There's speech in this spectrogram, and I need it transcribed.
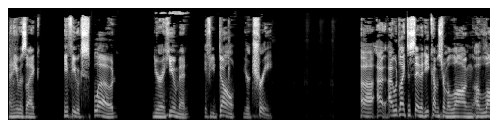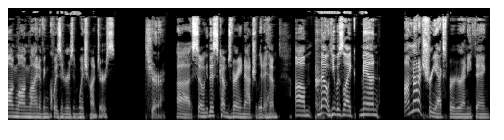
And he was like, if you explode, you're a human. If you don't, you're a tree. Uh, I, I would like to say that he comes from a long, a long, long line of inquisitors and witch hunters. Sure. Uh, so this comes very naturally to him. Um, no, he was like, man, I'm not a tree expert or anything,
